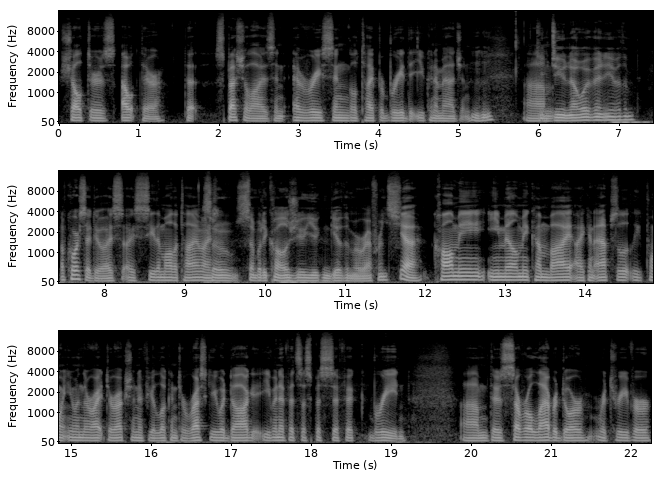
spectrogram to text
shelters out there that specialize in every single type of breed that you can imagine. Mm-hmm. Um, do, you know of any of them? Of course I do. I, I see them all the time. So I, somebody calls you, you can give them a reference? Yeah. Call me, email me, come by. I can absolutely point you in the right direction if you're looking to rescue a dog, even if it's a specific breed. Um, there's several Labrador Retriever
